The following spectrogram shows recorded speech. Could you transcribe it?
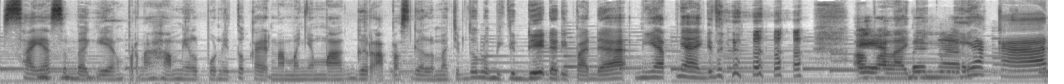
saya mm-hmm. sebagai yang pernah hamil pun itu kayak namanya mager apa segala macam itu lebih gede daripada niatnya gitu. Iya, Apalagi iya, iya kan?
